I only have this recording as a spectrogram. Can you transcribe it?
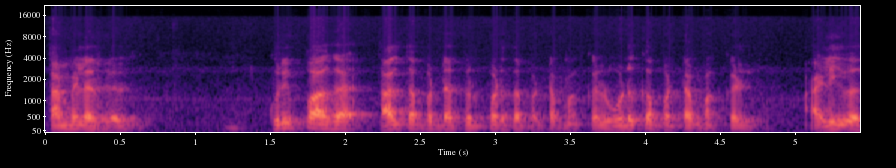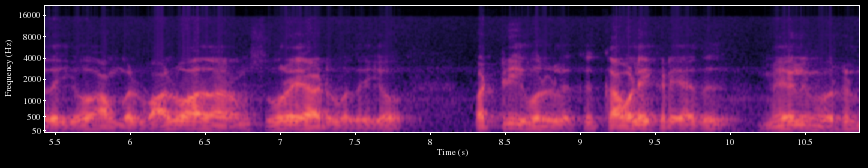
தமிழர்கள் குறிப்பாக தாழ்த்தப்பட்ட பிற்படுத்தப்பட்ட மக்கள் ஒடுக்கப்பட்ட மக்கள் அழிவதையோ அவங்கள் வாழ்வாதாரம் சூறையாடுவதையோ பற்றி இவர்களுக்கு கவலை கிடையாது. மேலும் இவர்கள்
